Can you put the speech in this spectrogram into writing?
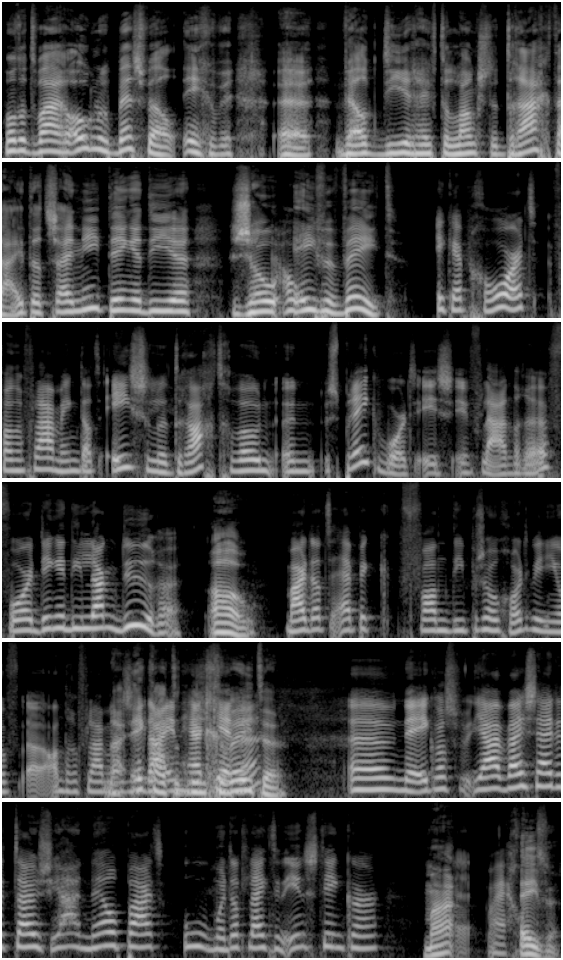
Want het waren ook nog best wel ingewikkeld. welk dier heeft de langste draagtijd? Dat zijn niet dingen die je zo Nou. even weet. Ik heb gehoord van een Vlaming dat ezelendracht gewoon een spreekwoord is in Vlaanderen voor dingen die lang duren. Oh, Maar dat heb ik van die persoon gehoord. Ik weet niet of eh, andere Vlamingen nou, zich ik had daarin het niet herkennen. geweten. Eh, nee, ik was, ja, wij zeiden thuis, ja, nijlpaard. Oeh, maar dat lijkt een instinker. Maar Eh, maar ja, goed. even,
